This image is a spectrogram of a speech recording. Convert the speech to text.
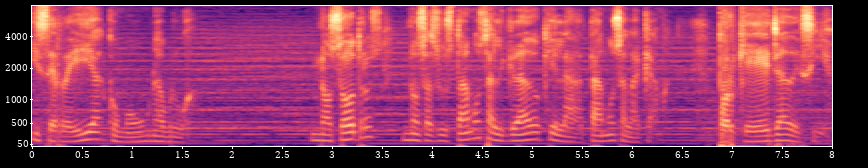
y se reía como una bruja. Nosotros nos asustamos al grado que la atamos a la cama, porque ella decía,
